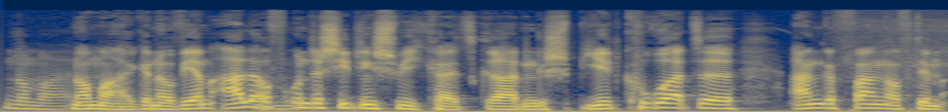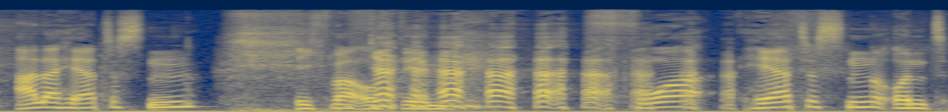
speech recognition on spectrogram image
Normal. Normal, genau. Wir haben alle auf unterschiedlichen Schwierigkeitsgraden gespielt. Kuro hatte angefangen auf dem allerhärtesten. Ich war auf dem vorhärtesten und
